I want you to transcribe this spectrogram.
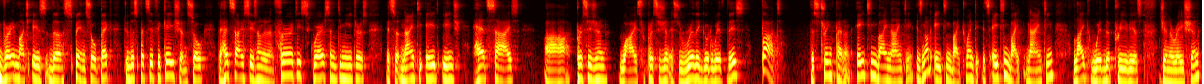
very much is the spin. So back to the specification. So the head size 630 square centimeters. It's a 98 inch head size. Uh, precision wise precision is really good with this but the string pattern 18 by 19 it's not 18 by 20 it's 18 by 19 like with the previous generation.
